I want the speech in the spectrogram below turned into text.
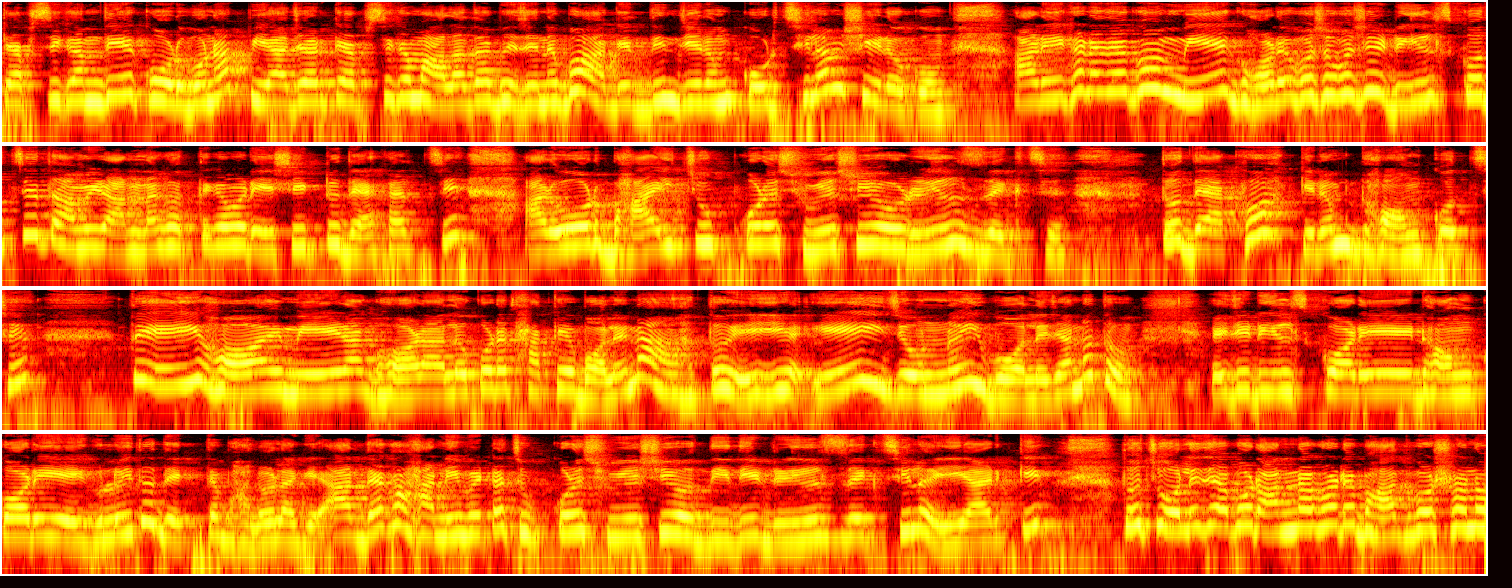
ক্যাপসিকাম দিয়ে করব না। পেঁয়াজ আর ক্যাপসিকাম আলাদা ভেজে নেব। আগের দিন যেরকম করছিলাম সেরকম। আর এখানে দেখো, মেয়ে ঘরে বসে বসে রিলস করছে। তো আমি রান্নাঘর থেকে আবার এসে একটু দেখাচ্ছি। আর ওর ভাই চুপ করে শুয়ে শুয়ে ও রিলস দেখছে। তো দেখো কিরম ঢং করছে। তো এই হয়, মেয়েরা ঘর আলো করে থাকে বলে না? তো এই এই জন্যই বলে, জানো তো? এই যে রিলস করে, ঢং করে, এগুলোই তো দেখতে ভালো লাগে। আর দেখো, হানি বেটা চুপ করে শুয়ে শুয়ে দিদির রিলস দেখছিল, এই আর কি। তো চলে যাব রান্নাঘরে, ভাত বসানো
